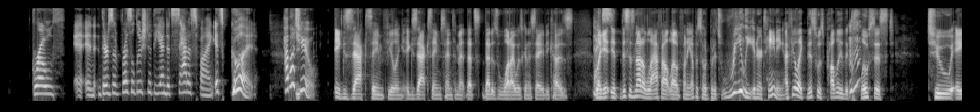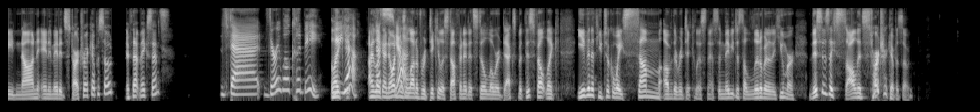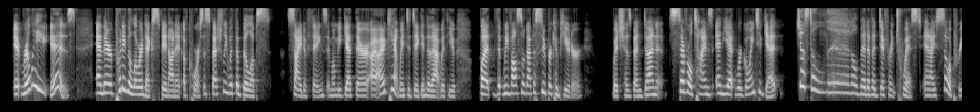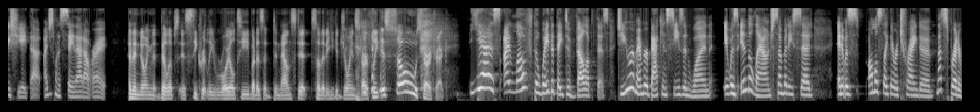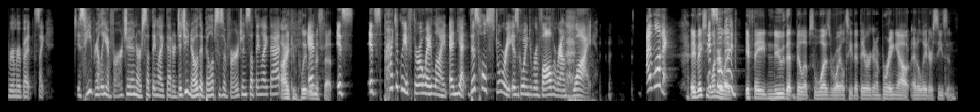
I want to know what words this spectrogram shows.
growth, and, and there's a resolution at the end. It's satisfying. It's good. How about You- exact same feeling, exact same sentiment. That's that is what I was going to say because like it, it this is not a laugh out loud funny episode, but it's really entertaining. I feel like this was probably the Mhm. closest to a non-animated Star Trek episode, if that makes sense. that very well could be. Like, yeah. I like I know it has a lot of ridiculous stuff in it. It's still lower decks, but this felt like even if you took away some of the ridiculousness and maybe just a little bit of the humor, this is a solid Star Trek episode. It really is. And they're putting the lower deck spin on it, of course, especially with the Billups side of things. And when we get there, I, I can't wait to dig into that with you. But th- we've also got the supercomputer, which has been done several times, and yet we're going to get just a little bit of a different twist. And I so appreciate that. I just want to say that outright. And then knowing that Billups is secretly royalty, but has denounced it so that he could join Starfleet is so Star Trek. Yes, I love the way that they developed this. Do you remember back in season one? It was in the lounge. Somebody said, and it was almost like they were trying to not spread a rumor, but it's like, is he really a virgin or something like that? Or did you know that Billups is a virgin? Something like that. I completely And- missed that. it's it's practically a throwaway line, and yet this whole story is going to revolve around why. I love it. It makes you It's wonder, so like, if they knew that Billups was royalty that they were going to bring out at a later season.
